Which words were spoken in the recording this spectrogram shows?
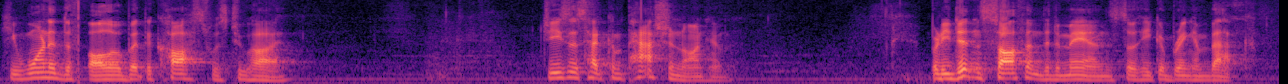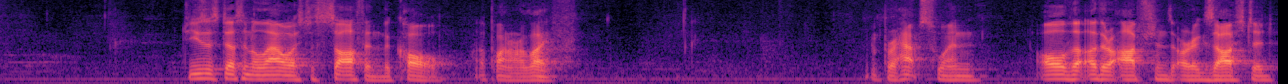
He wanted to follow, but the cost was too high. Jesus had compassion on him, but he didn't soften the demands so he could bring him back. Jesus doesn't allow us to soften the call upon our life. And perhaps when all the other options are exhausted,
